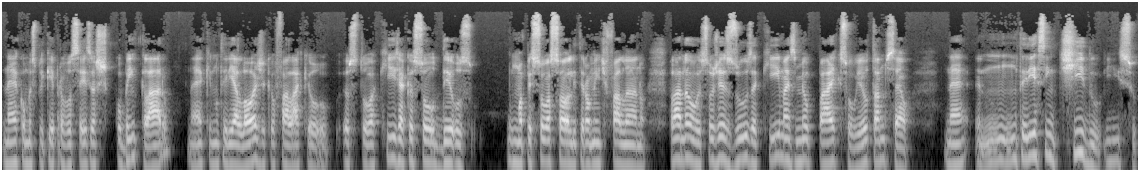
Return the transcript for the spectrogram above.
né, como eu expliquei para vocês, eu acho que ficou bem claro, né, que não teria lógica eu falar que eu, eu estou aqui, já que eu sou o Deus, uma pessoa só literalmente falando, falar, não, eu sou Jesus aqui, mas meu pai, que sou eu, está no céu. né? Não teria sentido isso.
